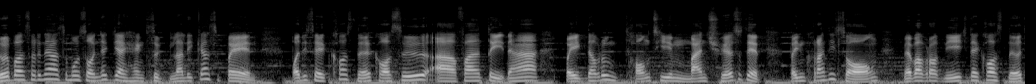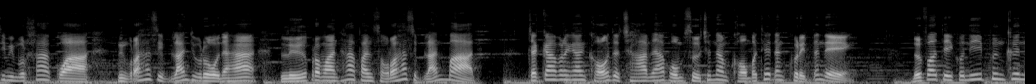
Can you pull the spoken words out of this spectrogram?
โดยบาร์เซโลนาสโมสรยักษ์ใหญ่แห่งศึกลาลิกาสเปน ปฏิเสธข้อเสนอขอซื้ออาฟานตินะฮะไปอีกดาวรุ่งของทีมแมนเชสเตอร์เป็นครั้งที่ 2 แม้ว่ารอบนี้จะได้ข้อเสนอที่มีมูลค่ากว่า 150 ล้านยูโรนะฮะหรือประมาณ 5,250 ล้านบาท จากการรายงานของเดอะชาร์มนะครับผมสื่อชั้นนำของประเทศอังกฤษนั่นเอง โดยฟาติคนนี้เพิ่งขึ้น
